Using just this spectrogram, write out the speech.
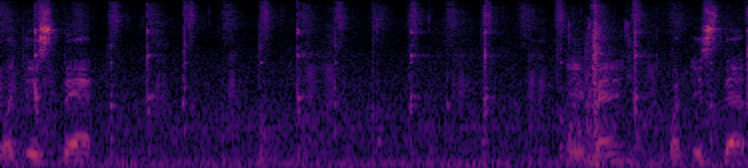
What is that Hey man What is that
